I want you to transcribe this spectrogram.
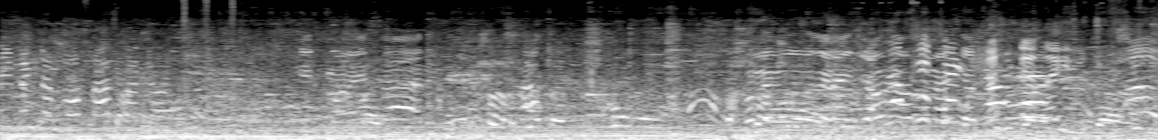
You make them go fast by doing Get on inside. That's what that lady was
